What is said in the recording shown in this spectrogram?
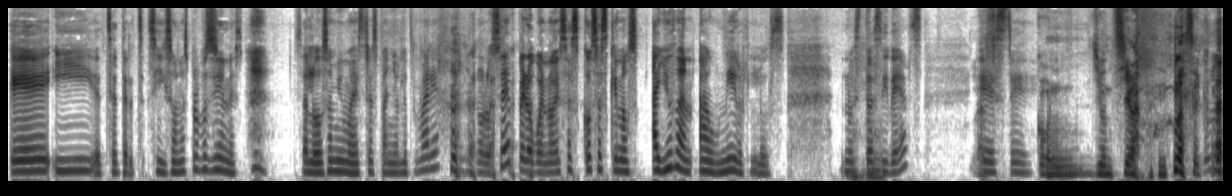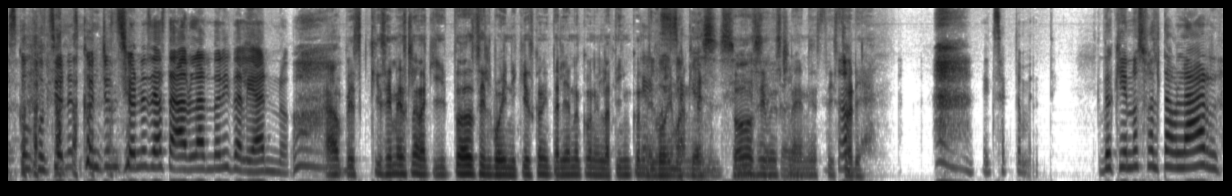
que, y, etcétera, etcétera. Sí, son las preposiciones. Saludos a mi maestra español de primaria. No lo sé, pero bueno, esas cosas que nos ayudan a unir los, nuestras ideas. Las Este, Conjunción, no sé cómo. las conjunciones, conjunciones, ya está hablando en italiano. Ah, pues que se mezclan aquí todos el boiniqués con italiano, con el latín, con el, El boiniqués, sí, Todo se mezcla en esta historia. Exactamente. ¿De quién nos falta hablar?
